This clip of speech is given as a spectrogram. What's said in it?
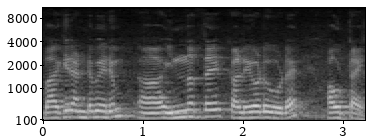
ബാക്കി രണ്ടുപേരും ഇന്നത്തെ കളിയോടുകൂടെ ഔട്ടായി.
